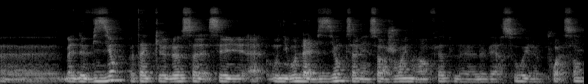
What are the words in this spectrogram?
euh, ben de vision. Peut-être que là, c'est au niveau de la vision que ça vient se rejoindre, en fait, le, verso et le poisson.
